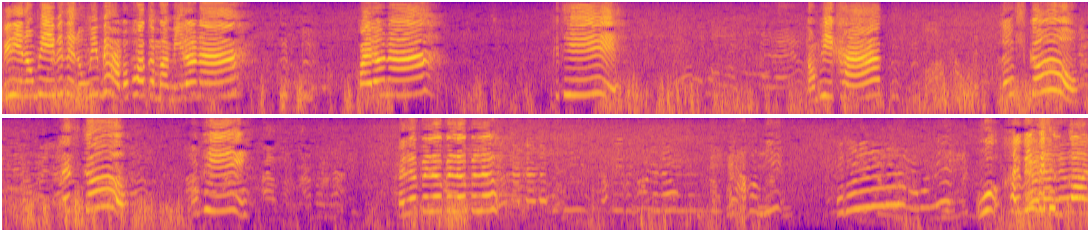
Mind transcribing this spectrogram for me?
พี่ทีน้องพี่พี่สิน้องวิ่ไปหาพ่อพ่อกับมามีแล้วนะ ไปแล้วนะ พี่ทีน้องพี่ครับ let's go let's go น้องพี่ไปเร็วไปเร็วไปเร็วไปเร็วอู้ใคร วิ่งไปถึงก่อน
